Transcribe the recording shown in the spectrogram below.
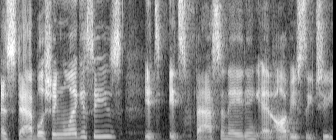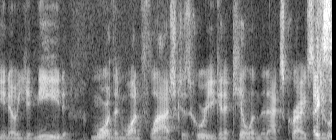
establishing legacies. It's it's fascinating, and obviously too. You know, you need more than one Flash because who are you going to kill in the next crisis?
